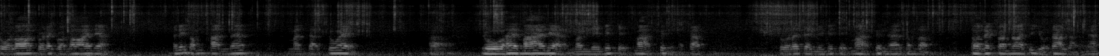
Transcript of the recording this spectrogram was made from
ตัวล้อตัวเล็กตัวน้อยเนี่ยอันนี้สำคัญนะมันจะช่วยดูให้ไม้เนี่ยมันมีมิติมากขึ้นนะครับ ตัวแล้วจะมีมิติมากขึ้นนะสำหรับต้นเล็กต้นน้อยที่อยู่ด้านหลังนะ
